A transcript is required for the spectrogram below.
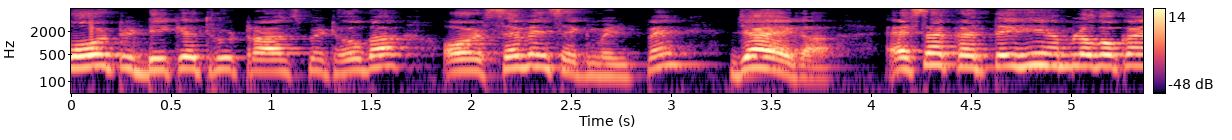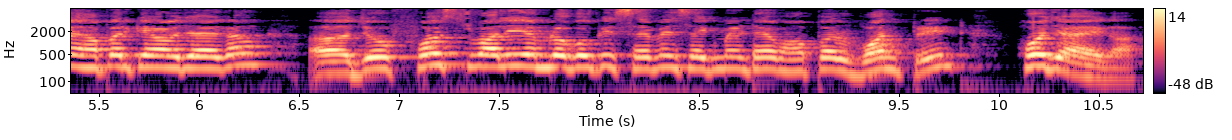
पोर्ट डी के थ्रू ट्रांसमिट होगा और सेवन सेगमेंट में जाएगा। ऐसा करते ही हम लोगों का यहाँ पर क्या हो जाएगा? जो फ़र्स्ट वाली हम लोगों की सेवन सेगमेंट है, वहाँ पर वन प्रिंट हो जाएगा।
